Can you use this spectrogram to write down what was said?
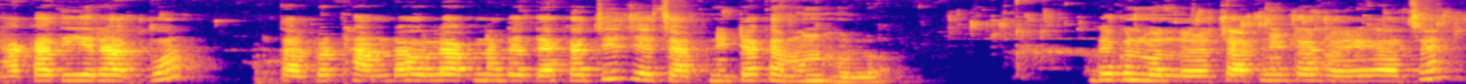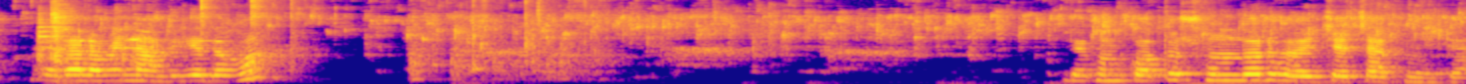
ঢাকা দিয়ে রাখব। তারপর ঠান্ডা হলে আপনাদের দেখাচ্ছি যে চাটনিটা কেমন হলো। দেখুন বন্ধুরা, চাটনিটা হয়ে গেছে। এবার আমি নামিয়ে দেবো। দেখুন কত সুন্দর হয়েছে চাটনিটা।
